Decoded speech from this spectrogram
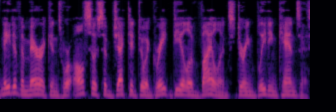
Native Americans were also subjected to a great deal of violence during Bleeding Kansas.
